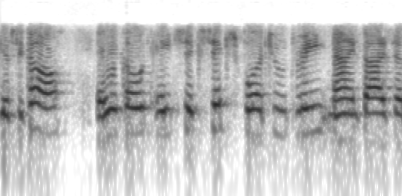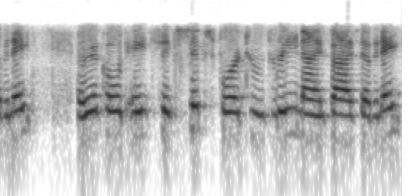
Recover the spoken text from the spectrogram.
give us a call. Area code 866-423-9578. Area code 866-423-9578.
